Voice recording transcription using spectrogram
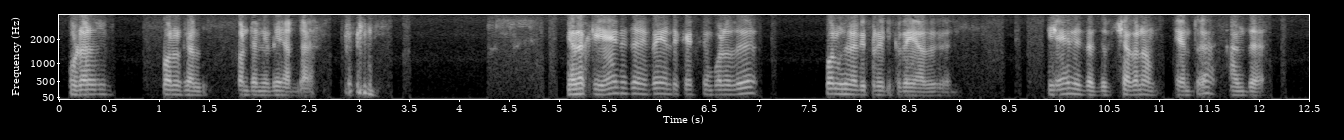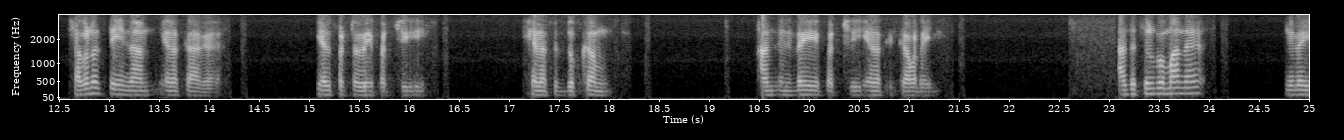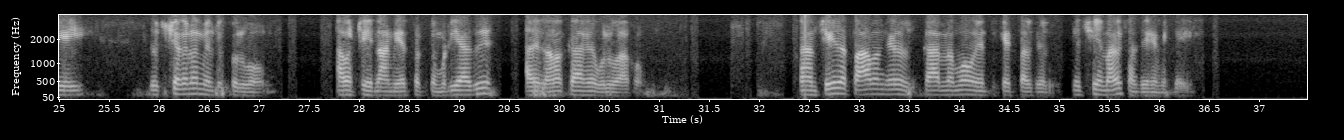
உடல் பொருள்கள் கொண்ட நிலை அல்ல. எனக்கு ஏன் இந்த நிலை என்று கேட்கும் பொழுது பொருள்கள் அடிப்படையில் கிடையாது. ஏன் இந்த துர்ச்சகனம் என்ற அந்த சகுனத்தை நான் எனக்காக ஏற்பட்டதை பற்றி எனக்கு துக்கம் அந்த நிலையை பற்றி எனக்கு கவலை. அந்த துன்பமான நிலையை துச்சகனம் என்று கூறுவோம். அவற்றை நாம் ஏற்படுத்த முடியாது. அது நமக்காக உருவாகும். நாம் செய்த பாவங்கள் காரணமோ என்று கேட்பார்கள் நிச்சயமாக சந்தேகமில்லை.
